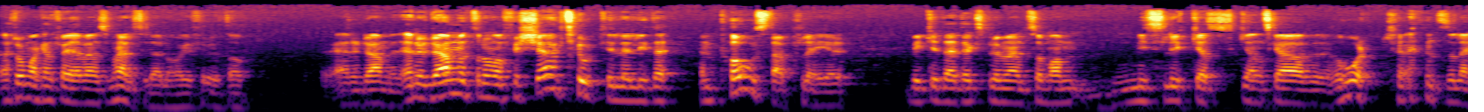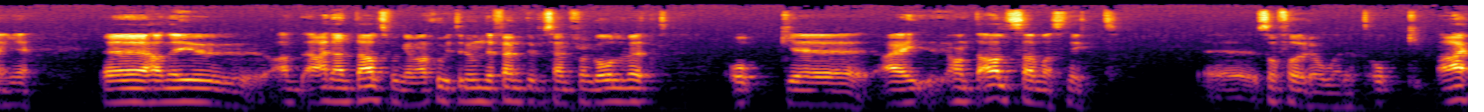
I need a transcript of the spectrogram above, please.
jag tror man kan trada vem som helst i det här laget förutom Andrew Drummond. Andrew Drummond som de har försökt gjort till en, lite, en post-up player. Vilket är ett experiment som har misslyckats ganska hårt än så länge. Uh, han är ju, han, han är inte alls fungerat, han skjuter under 50% från golvet. Och uh, har inte alls samma snitt uh, som förra året. Och nej,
